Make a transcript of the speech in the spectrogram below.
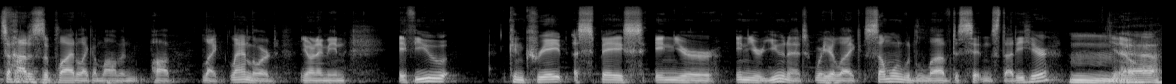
so how does this apply to like a mom and pop like landlord? You know what I mean? If you can create a space in your in your unit where you're like someone would love to sit and study here, hmm. you know, Yeah.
